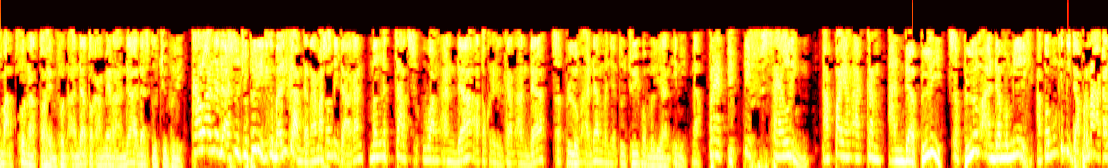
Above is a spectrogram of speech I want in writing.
smartphone atau handphone Anda atau kamera Anda, Anda setuju beli. Kalau Anda tidak setuju beli, dikembalikan dan Amazon tidak akan mengecharge uang Anda atau kredit card Anda sebelum Anda menyetujui pembelian ini. Nah, predictive selling apa yang akan Anda beli sebelum Anda memilih atau mungkin tidak pernah akan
